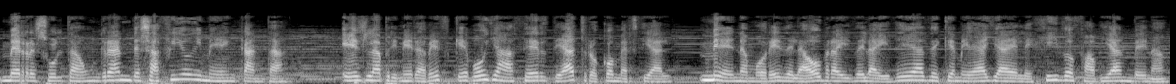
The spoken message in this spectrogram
Me resulta un gran desafío y me encanta. Es la primera vez que voy a hacer teatro comercial, me enamoré de la obra y de la idea de que me haya elegido Fabián Vena.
